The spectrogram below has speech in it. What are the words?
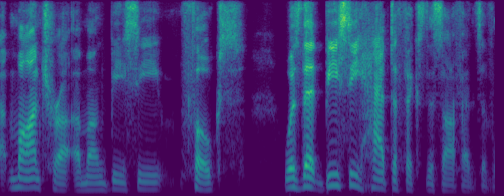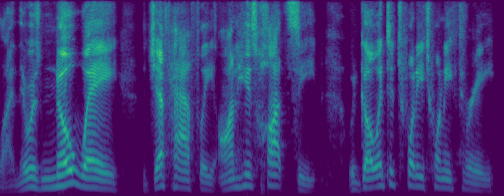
uh, mantra among BC folks – was that BC had to fix this offensive line. There was no way Jeff Hafley on his hot seat would go into 2023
